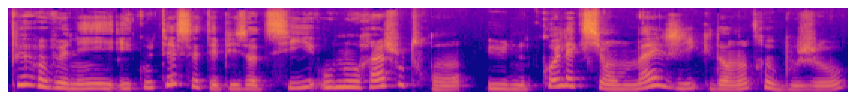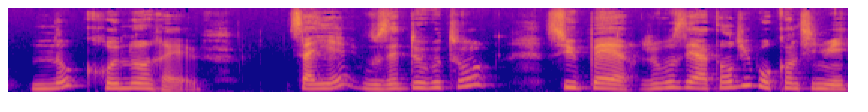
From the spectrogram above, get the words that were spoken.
puis revenez écouter cet épisode-ci où nous rajouterons une collection magique dans notre bougeot, nos chronorêves. Ça y est, vous êtes de retour? Super, je vous ai attendu pour continuer.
